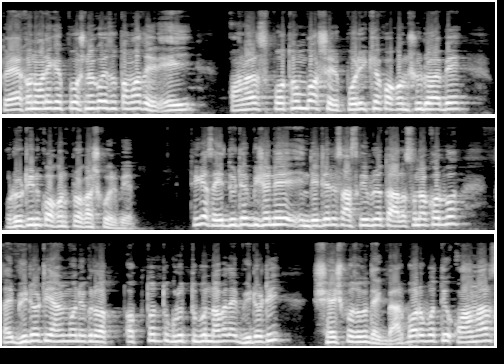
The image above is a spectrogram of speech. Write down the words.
তো এখন অনেকে প্রশ্ন করেছে, তোমাদের এই অনার্স প্রথম বর্ষের পরীক্ষা কখন শুরু হবে? রুটিন কখন প্রকাশ করবে? ঠিক আছে? এই দুইটা বিষয় নিয়ে ইন ডিটেলস আজকের ভিডিওতে আলোচনা করব। তাই ভিডিওটি আমি মনে করি অত- অত্যন্ত গুরুত্বপূর্ণ হবে, তাই ভিডিওটি শেষ পর্যন্ত দেখবে। আর পরবর্তী অনার্স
